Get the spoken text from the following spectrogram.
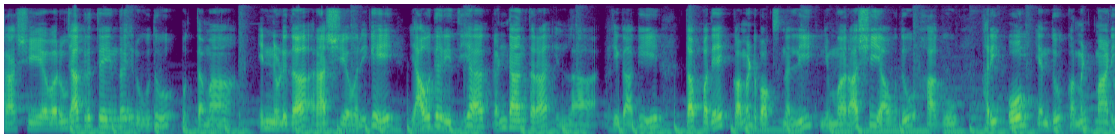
ರಾಶಿಯವರು ಜಾಗೃತೆಯಿಂದ ಇರುವುದು ಉತ್ತಮ. ಇನ್ನುಳಿದ ರಾಶಿಯವರಿಗೆ ಯಾವುದೇ ರೀತಿಯ ಗಂಡಾಂತರ ಇಲ್ಲ. ಹೀಗಾಗಿ ತಪ್ಪದೆ ಕಾಮೆಂಟ್ ಬಾಕ್ಸ್ನಲ್ಲಿ ನಿಮ್ಮ ರಾಶಿ ಯಾವುದು ಹಾಗೂ ಹರಿ ಓಂ ಎಂದು ಕಾಮೆಂಟ್ ಮಾಡಿ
